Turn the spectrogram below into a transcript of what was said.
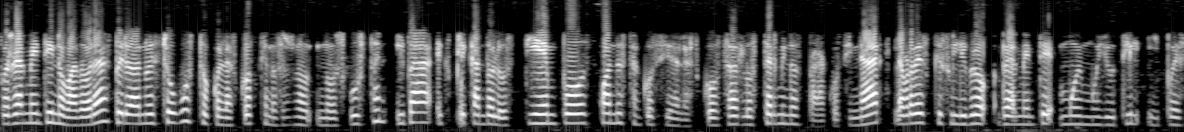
pues realmente innovadoras, pero a nuestro gusto, con las cosas que nosotros nos gustan y va explicando los tiempos, cuándo están cocidas las cosas, los términos para cocinar. La verdad es que es un libro realmente muy muy útil y pues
